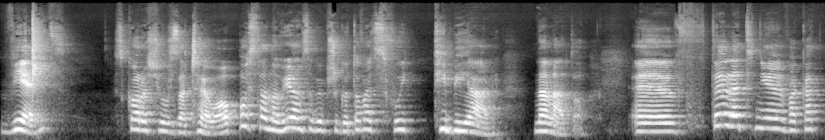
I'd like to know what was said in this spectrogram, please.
Więc, skoro się już zaczęło, postanowiłam sobie przygotować swój TBR na lato. E, W te letnie wakacje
